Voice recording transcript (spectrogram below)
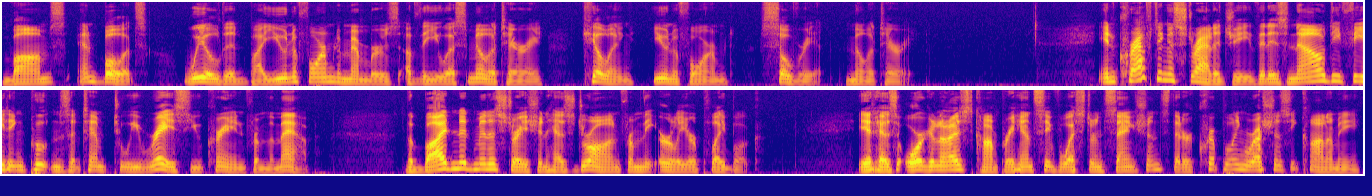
bombs and bullets wielded by uniformed members of the U.S. military killing uniformed Soviet military. In crafting a strategy that is now defeating Putin's attempt to erase Ukraine from the map, the Biden administration has drawn from the earlier playbook. It has organized comprehensive Western sanctions that are crippling Russia's economy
